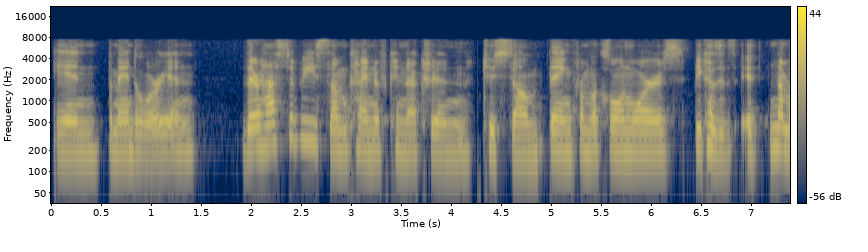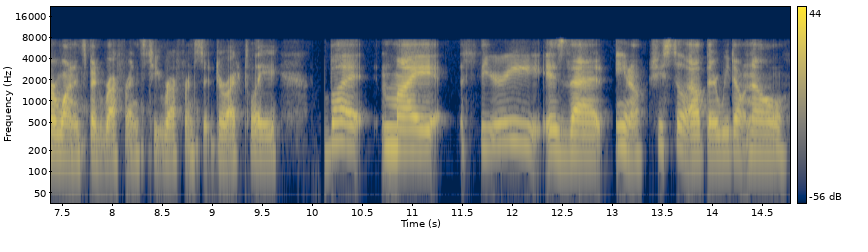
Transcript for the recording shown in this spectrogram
in The Mandalorian, there has to be some kind of connection to something from the Clone Wars because it's it number one, it's been referenced. He referenced it directly. But my theory is that, you know, she's still out there. We don't know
